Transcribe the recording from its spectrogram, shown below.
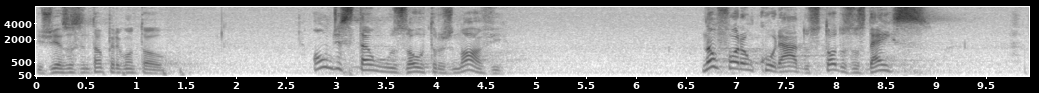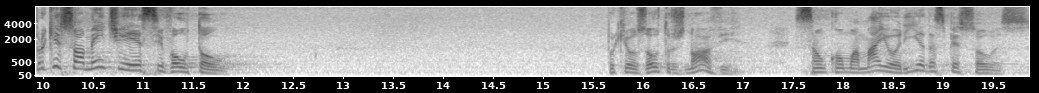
E Jesus então perguntou: Onde estão os outros nove? Não foram curados todos os dez? Porque somente esse voltou. Porque os outros nove são como a maioria das pessoas.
